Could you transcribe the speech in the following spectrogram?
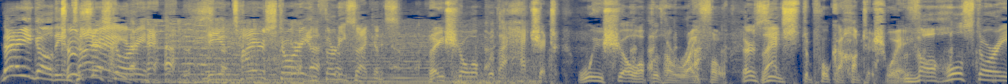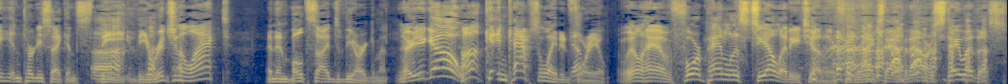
There you go. The entire story. the entire story in 30 seconds. They show up with a hatchet. We show up with a rifle. There's That's the Pocahontas way. The whole story in 30 seconds. The, uh. the original act, and then both sides of the argument. There you go. Huh? Ca- Encapsulated for you. We'll have four panelists yell at each other for the next half an hour. Stay with us.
